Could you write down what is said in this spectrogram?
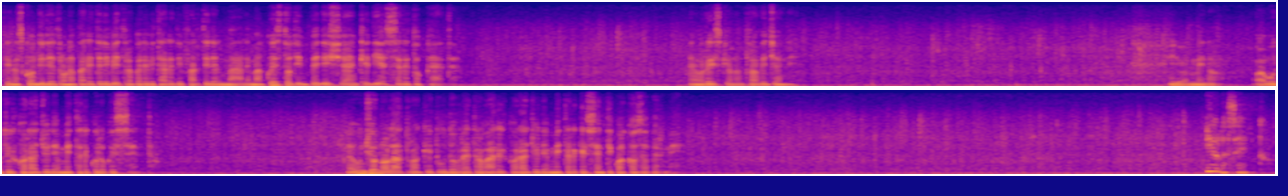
Ti nascondi dietro una parete di vetro per evitare di farti del male, ma questo ti impedisce anche di essere toccata. È un rischio, non trovi, Jenny? Io almeno ho avuto il coraggio di ammettere quello che sento. E un giorno o l'altro anche tu dovrai trovare il coraggio di ammettere che senti qualcosa per me. Io la sento.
